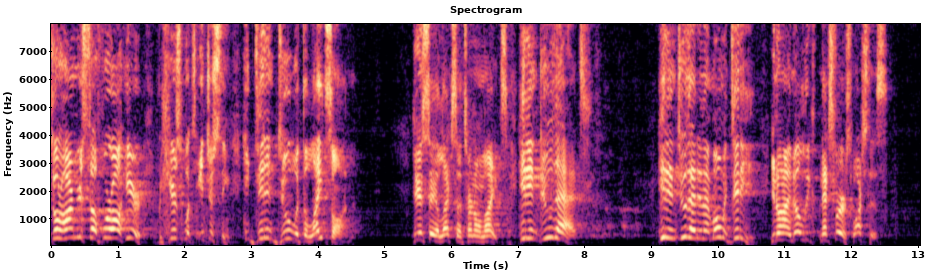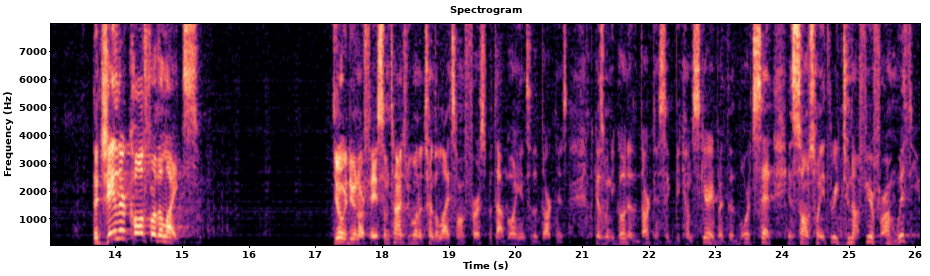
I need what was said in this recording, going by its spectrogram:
Don't harm yourself, we're all here. But here's what's interesting he didn't do it with the lights on. He didn't say, Alexa, turn on lights. He didn't do that. He didn't do that in that moment, did he? You know how I know? Next verse, watch this. The jailer called for the lights. You know what we do in our faith sometimes? We want to turn the lights on first without going into the darkness. Because when you go into the darkness, it becomes scary. But the Lord said in Psalm 23, Do not fear, for I'm with you.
